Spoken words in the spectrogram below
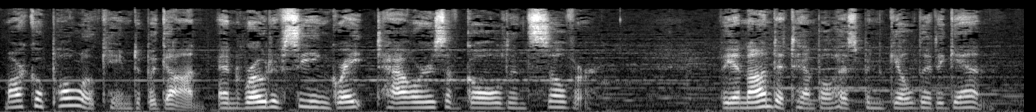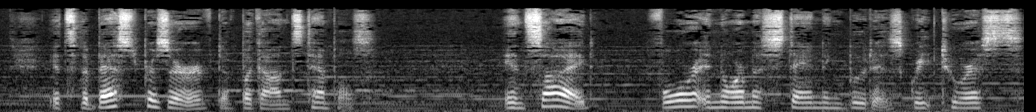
Marco Polo came to Bagan and wrote of seeing great towers of gold and silver. The Ananda temple has been gilded again. It's the best preserved of Bagan's temples. Inside, four enormous standing Buddhas greet tourists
